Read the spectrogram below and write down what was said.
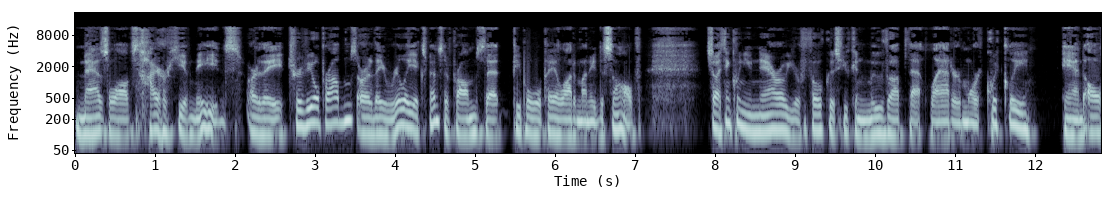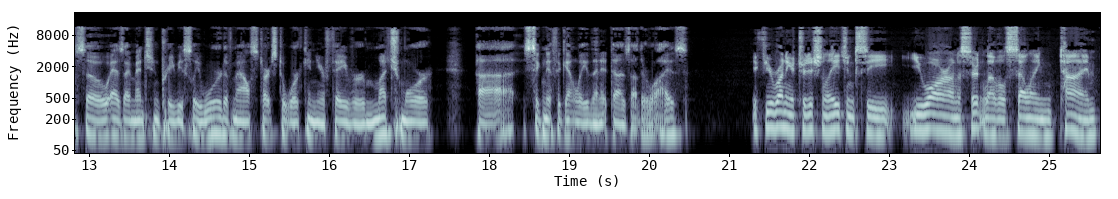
Maslow's hierarchy of needs? Are they trivial problems or are they really expensive problems that people will pay a lot of money to solve? So I think when you narrow your focus, you can move up that ladder more quickly. And also, as I mentioned previously, word of mouth starts to work in your favor much more uh, significantly than it does otherwise. If you're running a traditional agency, you are on a certain level selling time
